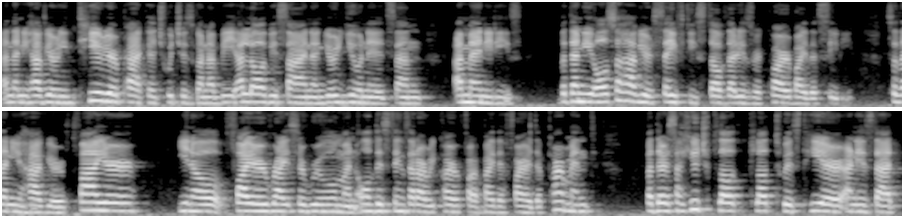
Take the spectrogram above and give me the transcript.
and then you have your interior package, which is going to be a lobby sign and your units and amenities. But then you also have your safety stuff that is required by the city. So then you have your fire, you know, fire riser room and all these things that are required by the fire department. But there's a huge plot plot twist here, and is that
